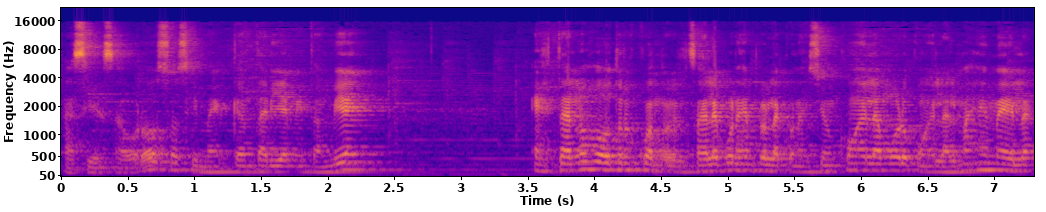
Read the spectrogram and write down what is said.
Así es sabroso, así me encantaría a mí también. Están los otros cuando sale, por ejemplo, la conexión con el amor o con el alma gemela,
